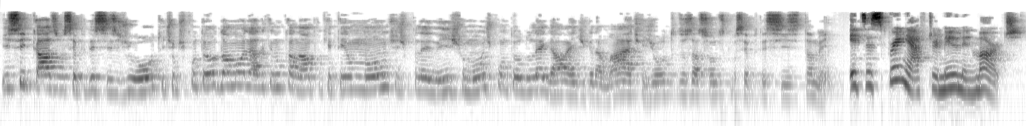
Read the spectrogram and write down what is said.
E se caso você precise de outro tipo de conteúdo, dá uma olhada aqui no canal, porque tem um monte de playlist, um monte de conteúdo legal aí de gramática, de outros assuntos que você precise também. It's a spring afternoon in March.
